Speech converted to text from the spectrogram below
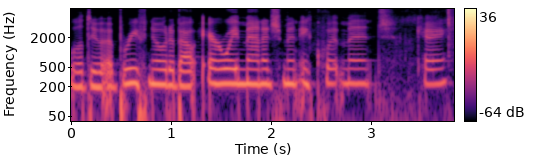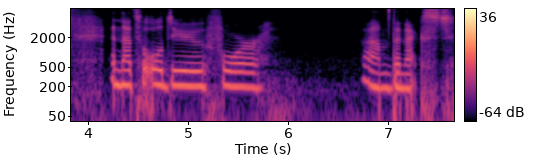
We'll do a brief note about airway management equipment. Okay. And that's what we'll do for um, the next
